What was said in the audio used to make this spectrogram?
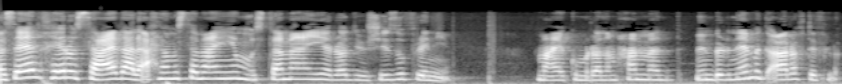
مساء الخير والسعادة على أحلى مستمعين مستمعي راديو شيزوفرينيا. معاكم رنا محمد من برنامج أعرف طفلك.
